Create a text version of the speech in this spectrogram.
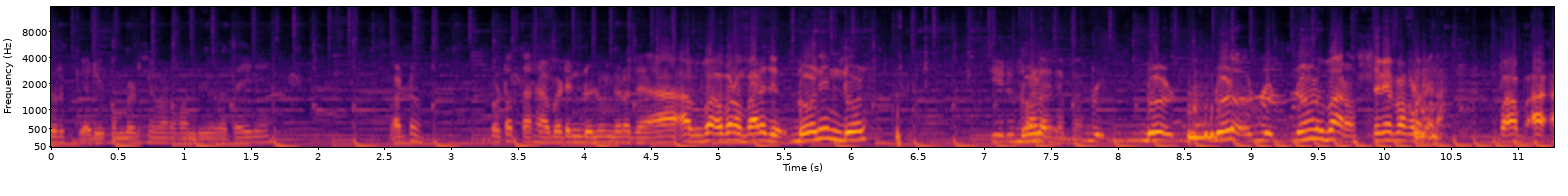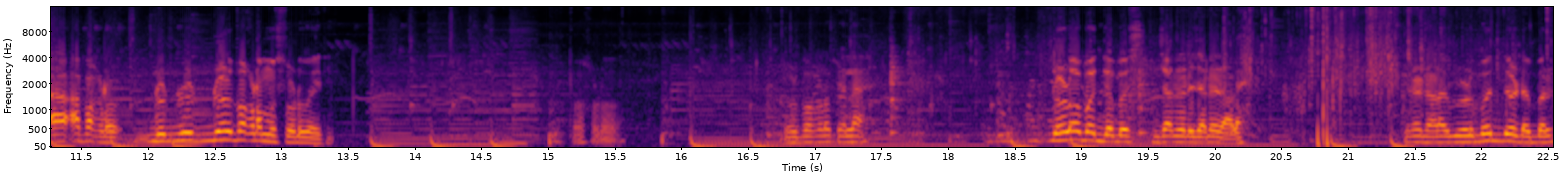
કેરી કમ્પ્લીટ છે મારા કોંદી બતાવી દે બટો બટો તારા બટીને ડોલું મેળો છે આ આ બા- બારે જો ડોળ છે ને ડોળ ચીરું ડોળ કાઢે છે બસ. ડોળ ડોળ ડોળ- ડોળ બારો તમે પકડો પેલા પા- આ આ- આ પકડો ડોળ ડોળ- ડોળ પકડો હું છોડું અહીંથી પકડો ડોળ પકડો પેલા ડોળો બધો બસ જાડે જાડે ડાળે જાડે ડાળે ડોળ બધો ડબલ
